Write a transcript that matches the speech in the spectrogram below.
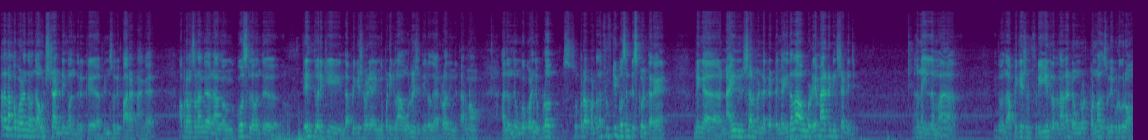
அதில் நம்ம குழந்தை வந்து அவுட்ஸ்டாண்டிங் வந்திருக்கு அப்படின்னு சொல்லி பாராட்டினாங்க. அப்புறம் சொன்னாங்க நாங்கள் உங்கள் கோர்ஸில் வந்து டென்த் வரைக்கும் இந்த அப்ளிகேஷன் வழியாக நீங்கள் படிக்கலாம். ஒரு லட்சத்தி இருபதாயிரம் ரூபா நீங்கள் தரணும். அது வந்து உங்கள் குழந்தை இவ்வளோ சூப்பராக பண்ணுறதா ஃபிஃப்டி பர்சன்ட் டிஸ்கவுண்ட் தரேன். நீங்கள் நைன் இன்ஸ்டால்மெண்ட்டில் கட்டுங்க. இதெல்லாம் அவங்களுடைய மார்க்கெட்டிங் ஸ்ட்ராட்டஜி சொன்னால் இல்லைம்மா இது வந்து அப்ளிகேஷன் ஃப்ரீன்றதுனால டவுன்லோட் பண்ணோம் அதை சொல்லி கொடுக்குறோம்.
